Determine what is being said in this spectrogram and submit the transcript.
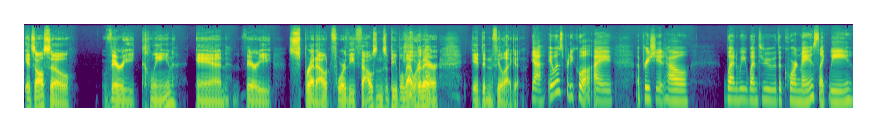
it's also very clean and Mm-hmm. very spread out for the thousands of people that were there. It didn't feel like it. Yeah, it was pretty cool. I appreciated how when we went through the corn maze, like we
